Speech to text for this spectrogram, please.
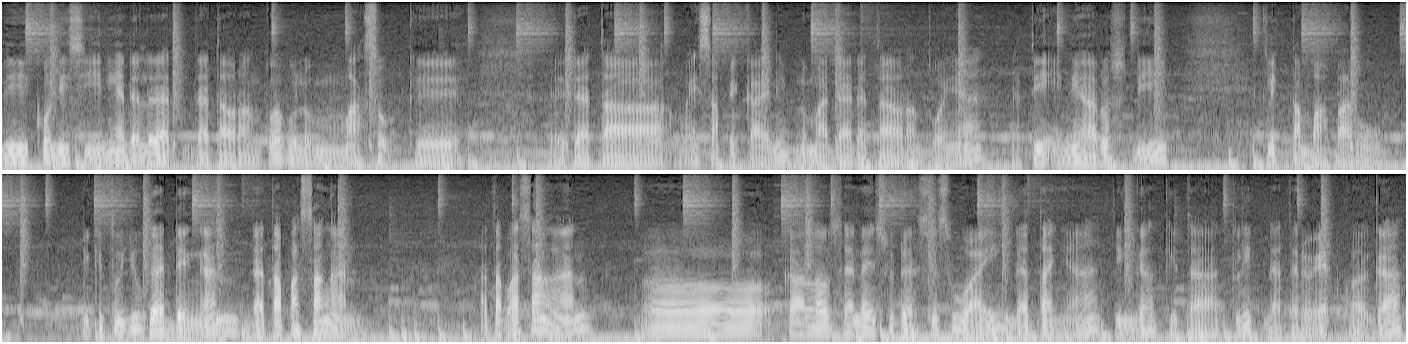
Di kondisi ini adalah data orang tua belum masuk ke eh, data MySAPK ini belum ada data orang tuanya. Berarti ini harus di klik tambah baru. Begitu juga dengan data pasangan atap pasangan eh, kalau seandainya sudah sesuai datanya tinggal kita klik data riwayat keluarga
